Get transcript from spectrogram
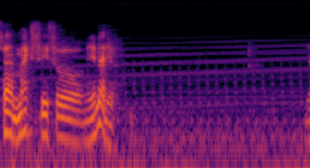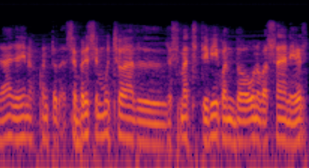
O sea, Max se hizo millonario. Ya, y ahí nos cuenta. Se parece mucho al Smash TV cuando uno pasaba de nivel.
